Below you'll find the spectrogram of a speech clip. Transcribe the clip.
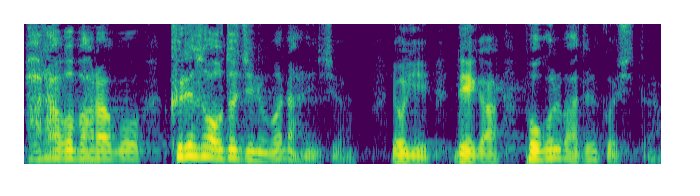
바라고 바라고 그래서 얻어지는 건 아니죠. 여기 내가 복을 받을 것이다.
